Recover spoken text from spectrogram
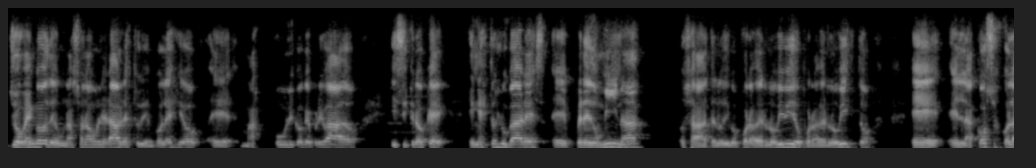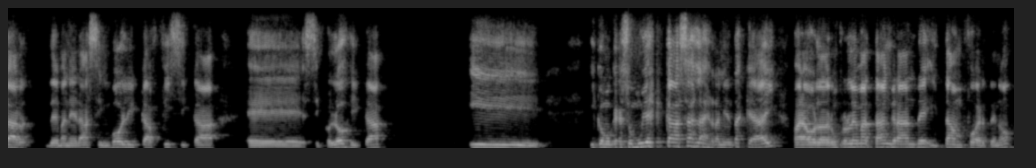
yo vengo de una zona vulnerable, estudié en colegio eh, más público que privado, y sí creo que en estos lugares predomina, o sea, te lo digo por haberlo vivido, por haberlo visto, el acoso escolar de manera simbólica, física, psicológica, y como que son muy escasas las herramientas que hay para abordar un problema tan grande y tan fuerte, ¿no?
